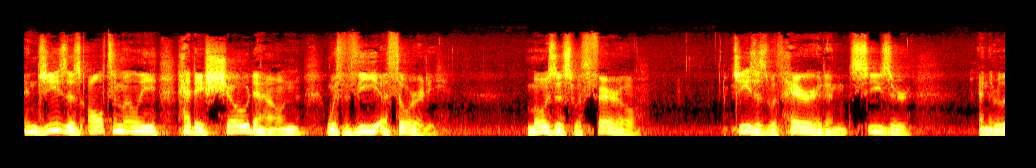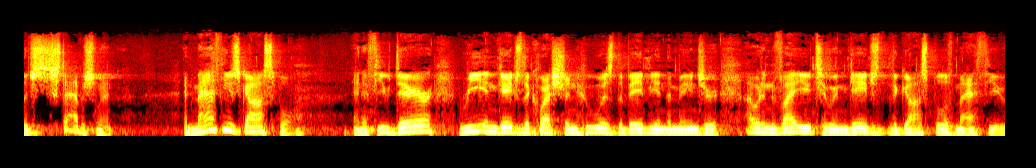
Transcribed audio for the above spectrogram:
and Jesus ultimately had a showdown with the authority. Moses with Pharaoh, Jesus with Herod and Caesar and the religious establishment. And Matthew's gospel and if you dare re engage the question, who was the baby in the manger, I would invite you to engage the Gospel of Matthew.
